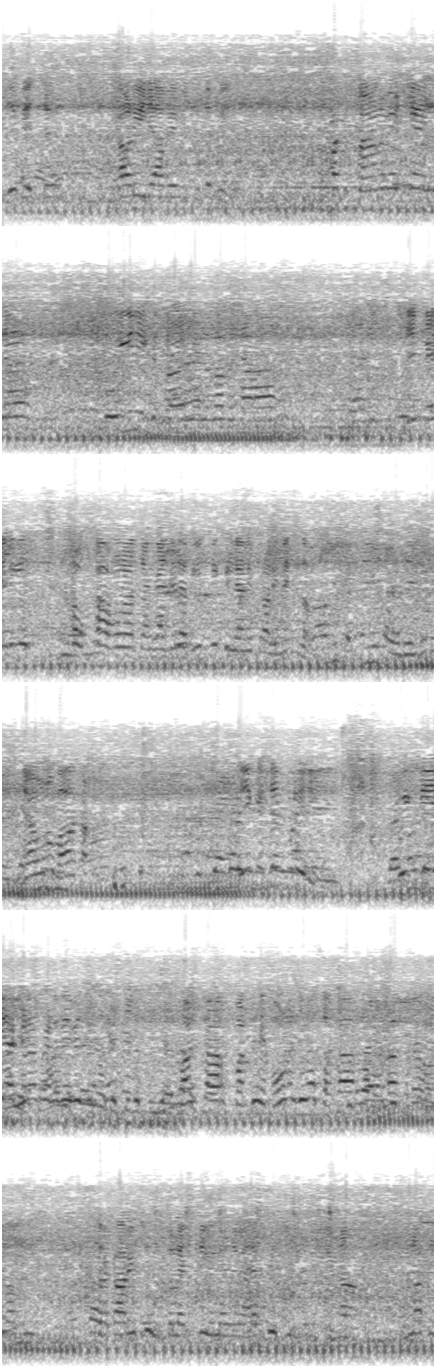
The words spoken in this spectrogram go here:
ਇਹ ਵਿੱਚ ਕਾਲੀ ਜਾਵੇ ਵਿੱਚ ਧੱਬੇ ਪਾਕਿਸਤਾਨ ਵਿੱਚ ਇੰਨਾ ਕੋਈ ਨਹੀਂ ਕਿਸਾਨ ਦਾ ਵਿਚਾਰਾ ਜੇ ਕਹਿ ਲਈਏ ਸੌਖਾ ਹੋਣਾ ਚੰਗਾ, ਜਿਹੜਾ 20 30 ਕਿੱਲਿਆਂ ਦੀ ਪਰਾਲੀ ਵਿੱਚ ਦਵਾ ਜਾਂ ਉਹਨੂੰ ਬਾਹਰ ਕੱਢ ਇਹ ਕਿਸੇ ਪੂਰੇ ਨਹੀਂ। ਪਿੰਡੀ ਆਖਣਾ ਪਿੰਡ ਦੇ ਵਿੱਚ ਪੰਜ ਚਾਰ ਬੰਦੇ ਹੋਣ, ਜਿਹੜਾ ਸਰਕਾਰ ਦਾ ਬੰਦਾ ਖੜਾ ਹੋਣਾ ਸਰਕਾਰੀ ਸਹੂਲਤ ਲੈਣੀ ਉਹਨਾਂ ਦੇ ਐਸਪੀ ਜੀ ਮਸ਼ੀਨਾਂ ਉਹਨਾਂ ਤੇ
